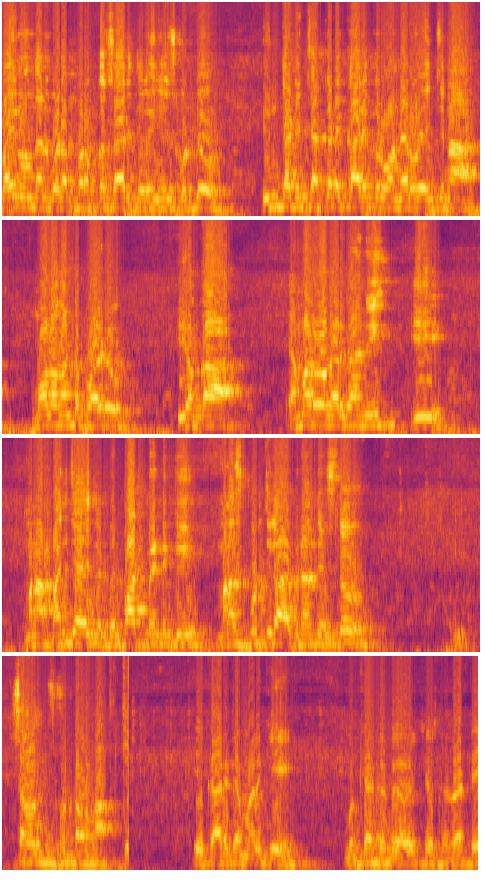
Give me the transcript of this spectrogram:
పైన ఉందని కూడా మరొక్కసారి తెలియజేసుకుంటూ ఇంతటి చక్కటి కార్యక్రమం నిర్వహించిన మూలగంటపాడు ఈ యొక్క ఎంఆర్ఓ గారు కానీ ఈ మన పంచాయతీ డిపార్ట్మెంట్కి మనస్ఫూర్తిగా అభినందిస్తూ సెలవు తీసుకుంటా ఉన్నా. ఈ కార్యక్రమానికి ముఖ్య అతిథిగా వచ్చేసినటువంటి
